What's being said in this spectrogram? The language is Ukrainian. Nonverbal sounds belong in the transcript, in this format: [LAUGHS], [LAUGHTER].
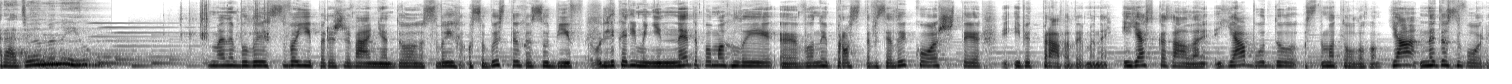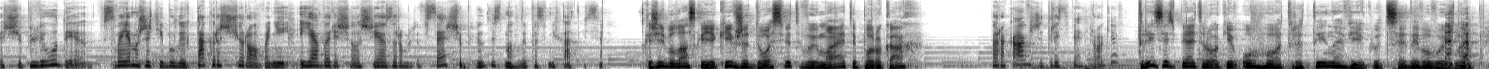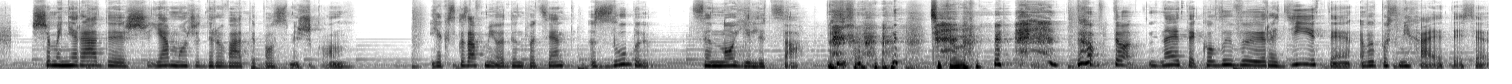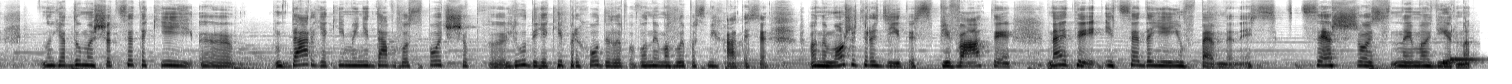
Радіо Еммануїл. У мене були свої переживання до своїх особистих зубів. Лікарі мені не допомогли. е, Вони просто взяли кошти і відправили мене. І я сказала: я буду стоматологом. Я не дозволю, щоб люди в своєму житті були так розчаровані. І я вирішила, що я зроблю все, щоб люди змогли посміхатися. Скажіть, будь ласка, який вже досвід ви маєте по роках? По роках вже 35 років. 35 років. Ого, третина віку. Це дивовижно. [LAUGHS] Що мені радує, що я можу дарувати посмішку. Як сказав мій один пацієнт, зуби це ноги ліца. [LAUGHS] Цікаво. Тобто, знаєте, коли ви радієте, ви посміхаєтеся. Ну я думаю, що це такий е, дар, який мені дав Господь, щоб люди, які приходили, вони могли посміхатися. Вони можуть радіти, співати. Знаєте, і це дає їм впевненість. Це щось неймовірне.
